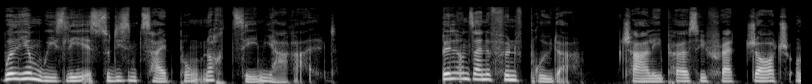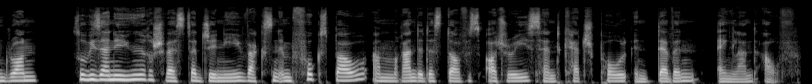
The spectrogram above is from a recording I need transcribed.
William Weasley ist zu diesem Zeitpunkt noch zehn Jahre alt. Bill und seine fünf Brüder, Charlie, Percy, Fred, George und Ron, sowie seine jüngere Schwester Ginny wachsen im Fuchsbau am Rande des Dorfes Ottery St. Catchpole in Devon, England auf.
